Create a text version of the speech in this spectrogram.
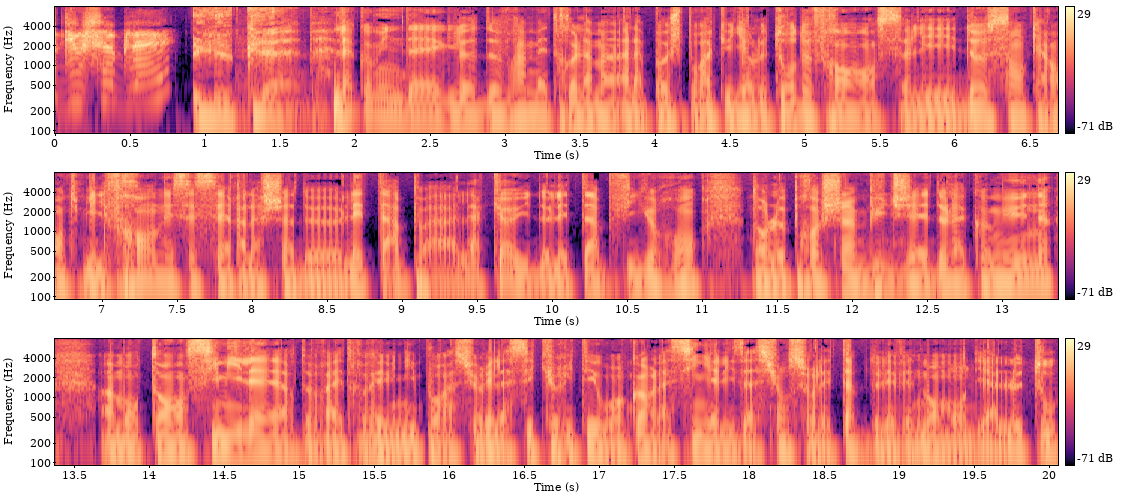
Radio Chablais, Le club. La commune d'Aigle devra mettre la main à la poche pour accueillir le Tour de France. Les 240 000 francs nécessaires à l'achat de l'étape, à l'accueil de l'étape, figureront dans le prochain budget de la commune. Un montant similaire devra être réuni pour assurer la sécurité ou encore la signalisation sur l'étape de l'événement mondial. Le tout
